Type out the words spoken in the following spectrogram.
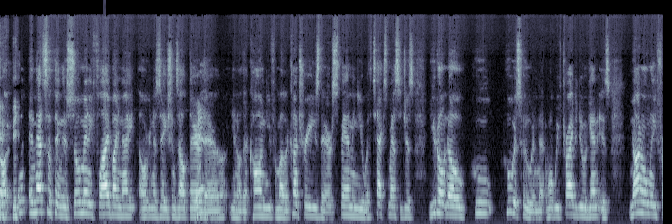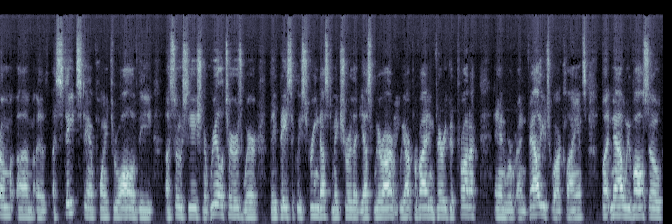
uh, and, and, that's the thing. There's so many fly by night organizations out there. Yeah. They're you know they're calling you from other countries. They're spamming you with text messages. You don't know who who is who. And what we've tried to do again is not only from um, a, a, state standpoint through all of the association of realtors where they basically screened us to make sure that yes we are we are providing very good product and we're and value to our clients. But now we've also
